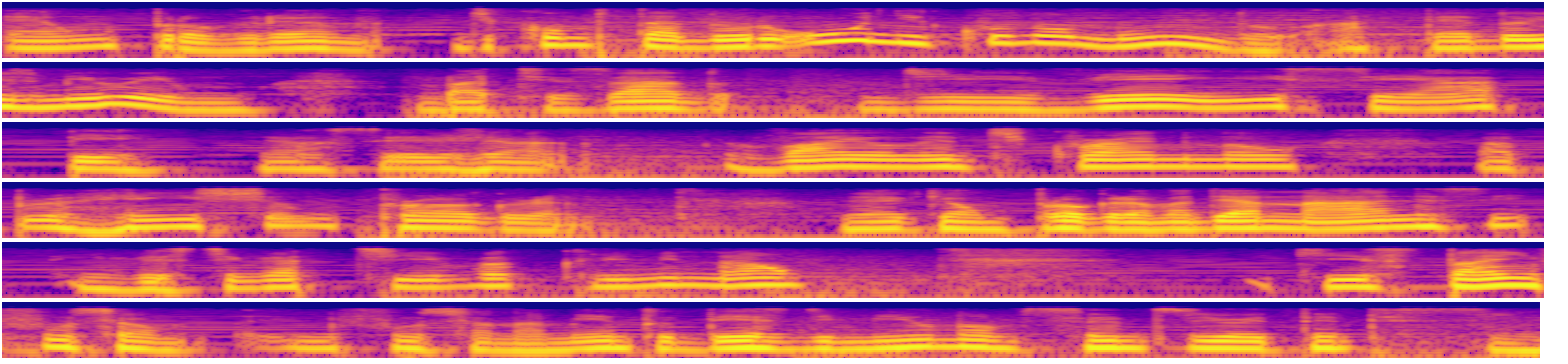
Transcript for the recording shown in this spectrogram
é um programa de computador único no mundo até 2001, batizado de VICAP, né? ou seja, Violent Criminal Apprehension Program, né? que é um programa de análise investigativa criminal. que está em, funcion em funcionamento desde 1985.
